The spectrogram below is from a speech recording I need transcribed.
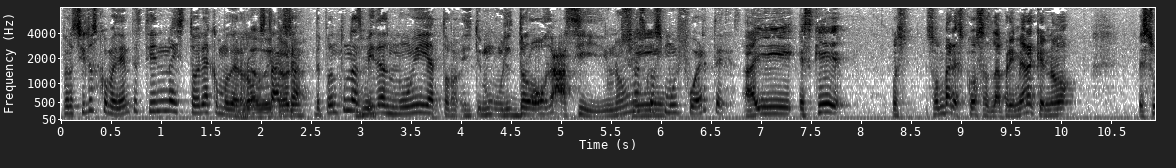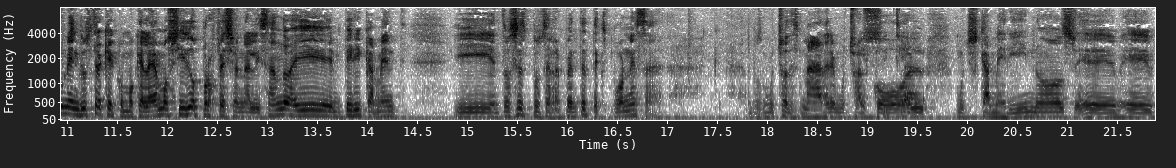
Pero sí los comediantes tienen una historia como de rockstar. O sea, de pronto unas vidas muy, ator- y muy drogas y ¿no? unas Sí. cosas muy fuertes. Hay, es que, pues, son varias cosas. La primera que no, es una industria que como que la hemos ido profesionalizando ahí empíricamente. Y entonces, pues, de repente te expones a, pues, mucho desmadre, mucho alcohol, claro. muchos camerinos, eh, eh,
